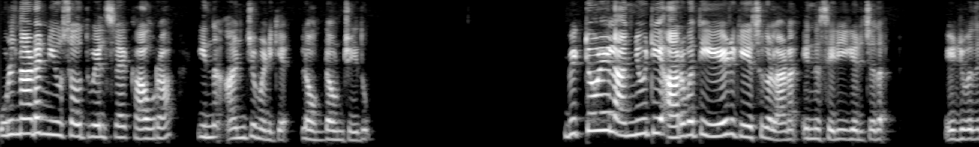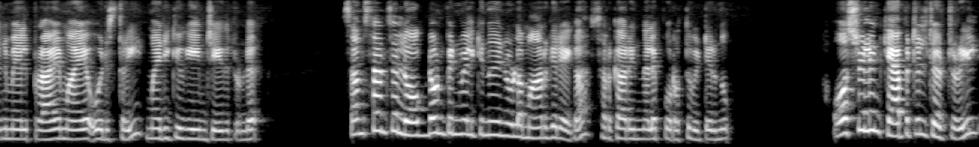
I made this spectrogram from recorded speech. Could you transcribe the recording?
ഉൾനാടൻ ന്യൂ സൗത്ത് വെയിൽസിലെ കൗറ ഇന്ന് അഞ്ചു മണിക്ക് ലോക്ക്ഡൌൺ ചെയ്തു. വിക്ടോറിയയിൽ അഞ്ഞൂറ്റി അറുപത്തിയേഴ് കേസുകളാണ് ഇന്ന് സ്ഥിരീകരിച്ചത്. എഴുപതിന് മേൽ പ്രായമായ ഒരു സ്ത്രീ മരിക്കുകയും ചെയ്തിട്ടുണ്ട്. സംസ്ഥാനത്ത് ലോക്ക്ഡൌൺ പിൻവലിക്കുന്നതിനുള്ള മാർഗരേഖ സർക്കാർ ഇന്നലെ പുറത്തുവിട്ടിരുന്നു. ഓസ്ട്രേലിയൻ ക്യാപിറ്റൽ ടെറിട്ടറിയിൽ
